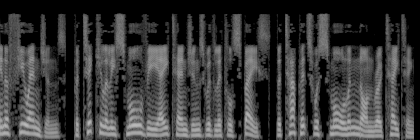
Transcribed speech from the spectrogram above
In a few engines, particularly small V8 engines with little space, the tappets were small and non-rotating.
